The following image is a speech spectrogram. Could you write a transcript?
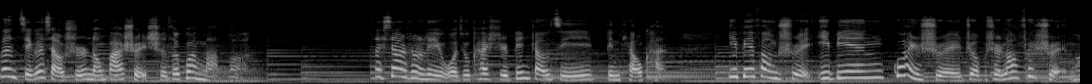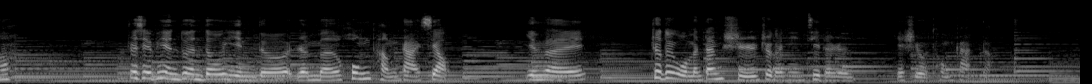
问几个小时能把水池子灌满了？在相声里，我就开始边着急边调侃，一边放水一边灌水，这不是浪费水吗？这些片段都引得人们哄堂大笑，因为这对我们当时这个年纪的人也是有同感的。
